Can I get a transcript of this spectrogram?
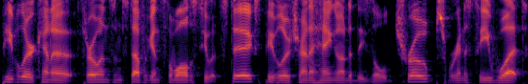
people are kind of throwing some stuff against the wall to see what sticks. People are trying to hang on to these old tropes. We're going to see what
